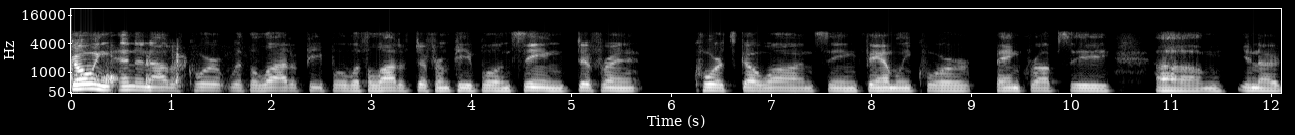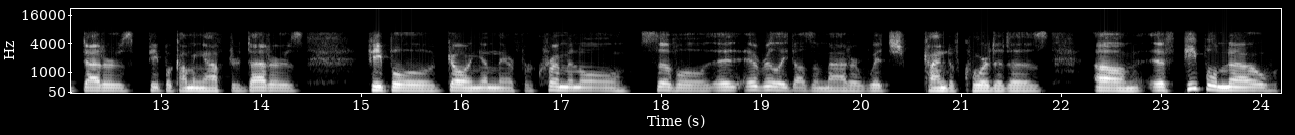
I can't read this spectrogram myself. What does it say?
going in and out of court with a lot of people with a lot of different people and seeing different courts go on seeing family court bankruptcy um, you know debtors people coming after debtors people going in there for criminal civil it, it really doesn't matter which kind of court it is. Um, if people know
